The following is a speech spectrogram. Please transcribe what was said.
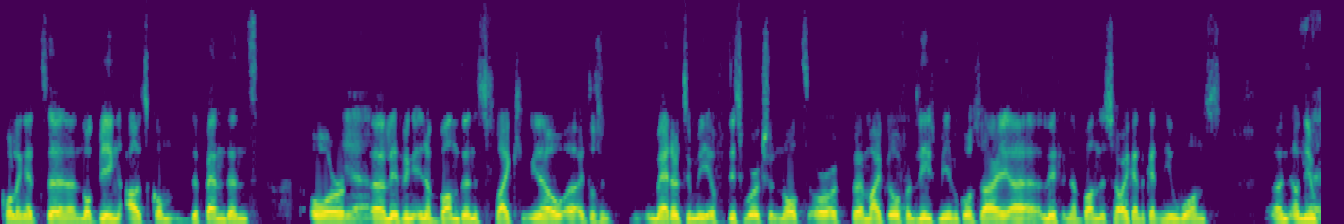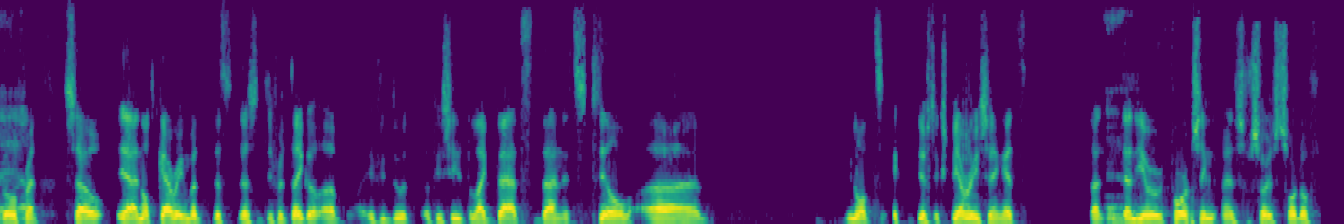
calling it uh, not being outcome dependent or Yeah. uh, living in abundance. Like you know, uh, it doesn't matter to me if this works or not, or if uh, my girlfriend leaves me because I uh, live in abundance, so I can get new ones. A, a new Yeah, yeah, yeah. girlfriend. So yeah, not caring, but there's, that's a different take. Uh, if you do it, if you see it like that, then it's still uh, not just experiencing it. Then, Yeah. then you're forcing a sort sort of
